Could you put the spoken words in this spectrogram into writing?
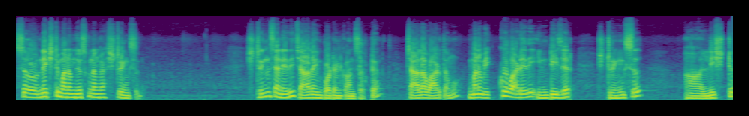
సో నెక్స్ట్ మనం చూసుకున్నాం స్ట్రింగ్స్ స్ట్రింగ్స్ అనేది చాలా ఇంపార్టెంట్ కాన్సెప్ట్ చాలా వాడతాము. మనం ఎక్కువ వాడేది ఇంటీజర్ స్ట్రింగ్స్ లిస్ట్.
